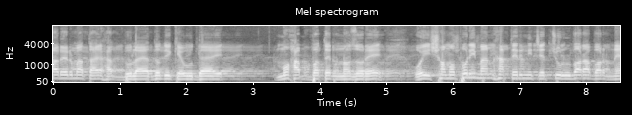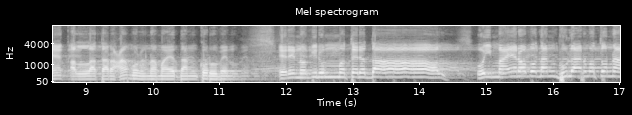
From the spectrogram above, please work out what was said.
আর এর মাথায় হাত বুলায় যদি কেউ দেয়, মোহাব্বতের নজরে ওই সমপরিমাণ হাতের নিচে চুল বরাবর ন্যাক আল্লাহ তার আমল নামায় দান করবেন। এরে নবীর উম্মতের দল ওই মায়ের অবদান ভুলার মতো না।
